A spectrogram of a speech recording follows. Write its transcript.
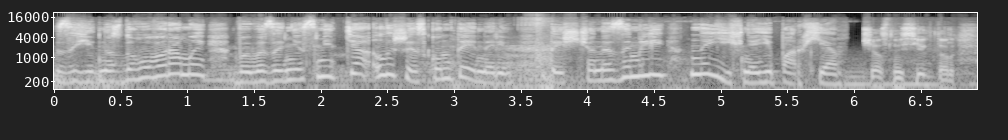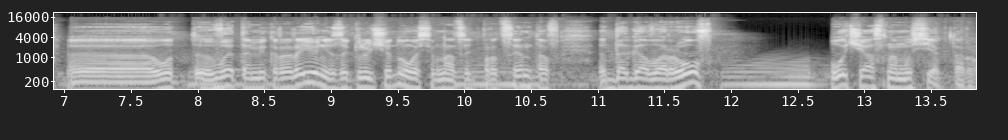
Згідно з договорами, вивезення сміття лише з контейнерів. Те, що на землі, не їхня єпархія. Частный сектор, э, вот в этом микрорайоне заключено 18% договоров по частному сектору.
